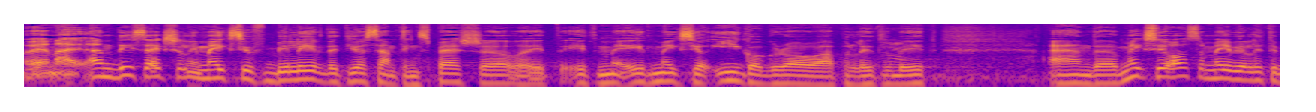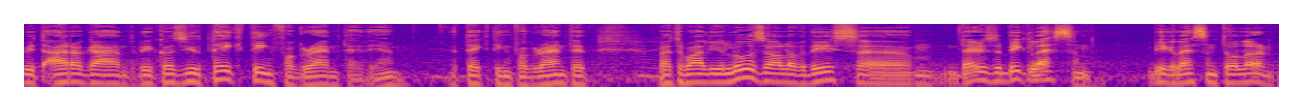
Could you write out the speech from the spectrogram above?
And, I, and this actually makes you believe that you're something special. It, it, ma- it makes your ego grow up a little Yeah. bit. And uh, makes you also maybe a little bit arrogant because you take things for granted. Yeah, you take things for granted. But while you lose all of this, um, there is a big lesson, big lesson to learn.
